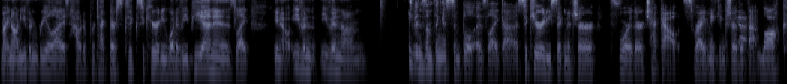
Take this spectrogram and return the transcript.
might not even realize how to protect their security what a vpn is like you know even even um even something as simple as like a security signature for their checkouts right making sure yeah. that that lock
